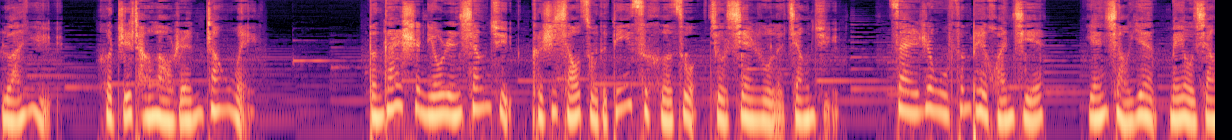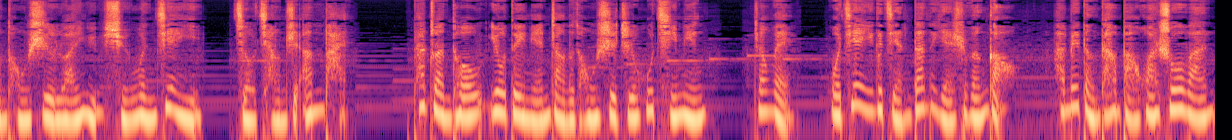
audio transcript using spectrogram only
栾宇。和职场老人张伟，本该是牛人相聚，可是小组的第一次合作就陷入了僵局。在任务分配环节，严小燕没有向同事栾宇询问建议，就强制安排。他转头又对年长的同事直呼其名：“张伟，我建一个简单的演示文稿。”还没等他把话说完，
